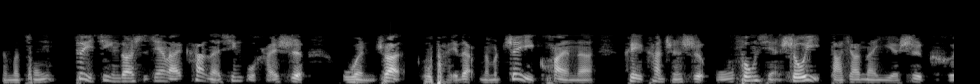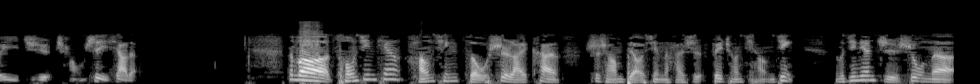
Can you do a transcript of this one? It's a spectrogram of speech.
那么从最近一段时间来看呢，新股还是稳赚不赔的。那么这一块呢，可以看成是无风险收益，大家呢也是可以去尝试一下的。那么从今天行情走势来看，市场表现呢还是非常强劲。那么今天指数呢，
